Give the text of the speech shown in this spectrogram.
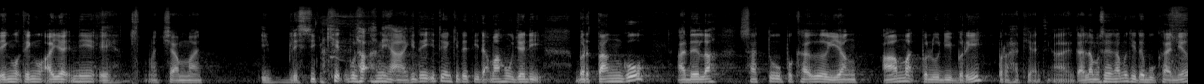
tengok-tengok ayat ni eh macam iblis sikit pula ni ha kita itu yang kita tidak mahu jadi bertangguh adalah satu perkara yang amat perlu diberi perhatian. Ha, dalam masa yang sama kita bukannya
